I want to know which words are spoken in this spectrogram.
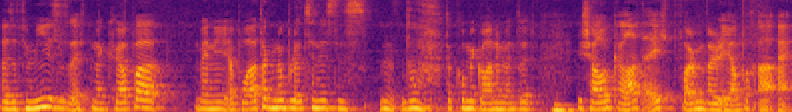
Also für mich ist es echt mein Körper, wenn ich ein paar Tage nur Blödsinn ist, das, da komme ich gar nicht mehr in Tritt. Mhm. Ich schaue gerade echt, vor allem weil ich einfach auch ein-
